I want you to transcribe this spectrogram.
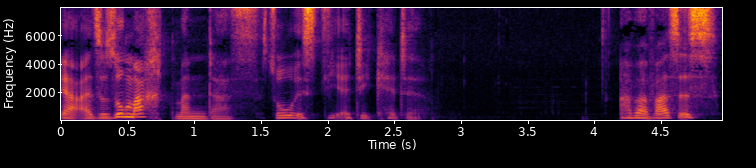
Ja, also so macht man das. So ist die Etikette. Aber was ist,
